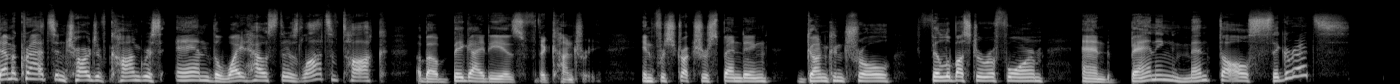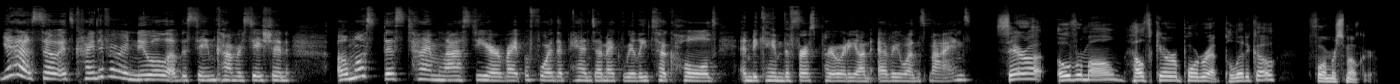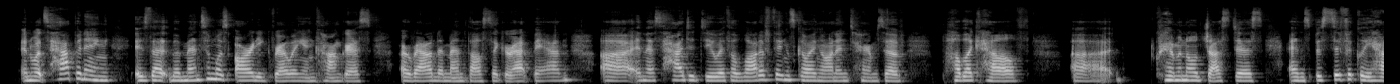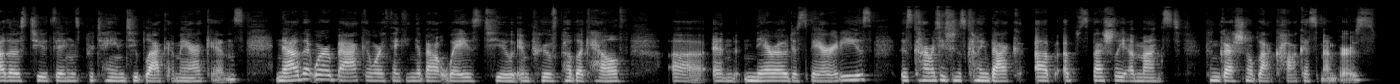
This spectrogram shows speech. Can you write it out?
Democrats in charge of Congress and the White House, there's lots of talk about big ideas for the country infrastructure spending, gun control, filibuster reform, and banning menthol cigarettes? Yeah, so it's kind of a renewal of the same conversation almost this time last year, right before the pandemic really took hold and became the first priority on everyone's minds. Sarah Owermohle, healthcare reporter at Politico, former smoker. And what's happening is that momentum was already growing in Congress around a menthol cigarette ban. Uh, and this had to do with a lot of things going on in terms of public health, uh, criminal justice, and specifically how those two things pertain to Black Americans. Now that we're back and we're thinking about ways to improve public health, uh, and narrow disparities, this conversation is coming back up, especially amongst Congressional Black Caucus members.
